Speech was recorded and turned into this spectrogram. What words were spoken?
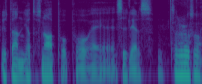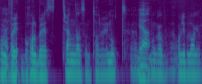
Utan jag tror snarare på, på eh, sidledes. Mm. Sen har du också hållbar, hållbarhetstrenden som talar emot eh, ja. många av oljebolagen.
